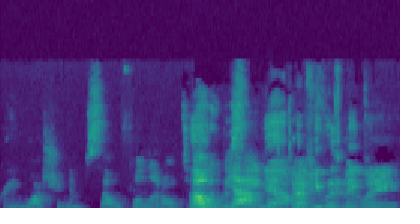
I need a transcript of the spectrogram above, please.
brainwashing himself a little too. Oh, yeah. Yeah, time. but he was making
